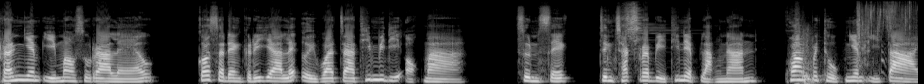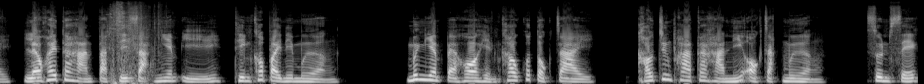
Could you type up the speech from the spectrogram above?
ครั้งเงียมอีเมาสุราแล้ว ก็แสดงกริยาและเอ่ยวาจาที่ไม่ดีออกมา ซุนเซ็กจึงชักกระบี่ที่เหน็บหลังนั้นคว้างไปถูกเงียมอีตาย แล้วให้ทหารตัดศีรษะเงียมอีทิ้งเข้าไปในเมือง เมื่อเงียมแปะฮอเห็นเข้าก็ตกใจ เขาจึงพาทหารนี้ออกจากเมือง ซุนเซ็ก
